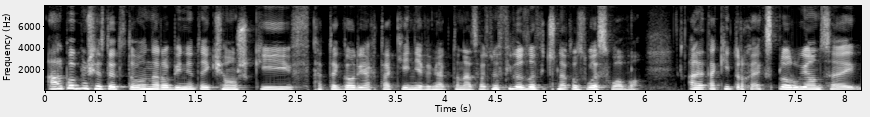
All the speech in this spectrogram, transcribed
Albo bym się zdecydował na robienie tej książki w kategoriach takiej, nie wiem jak to nazwać, no filozoficzne to złe słowo, ale takiej trochę eksplorującej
